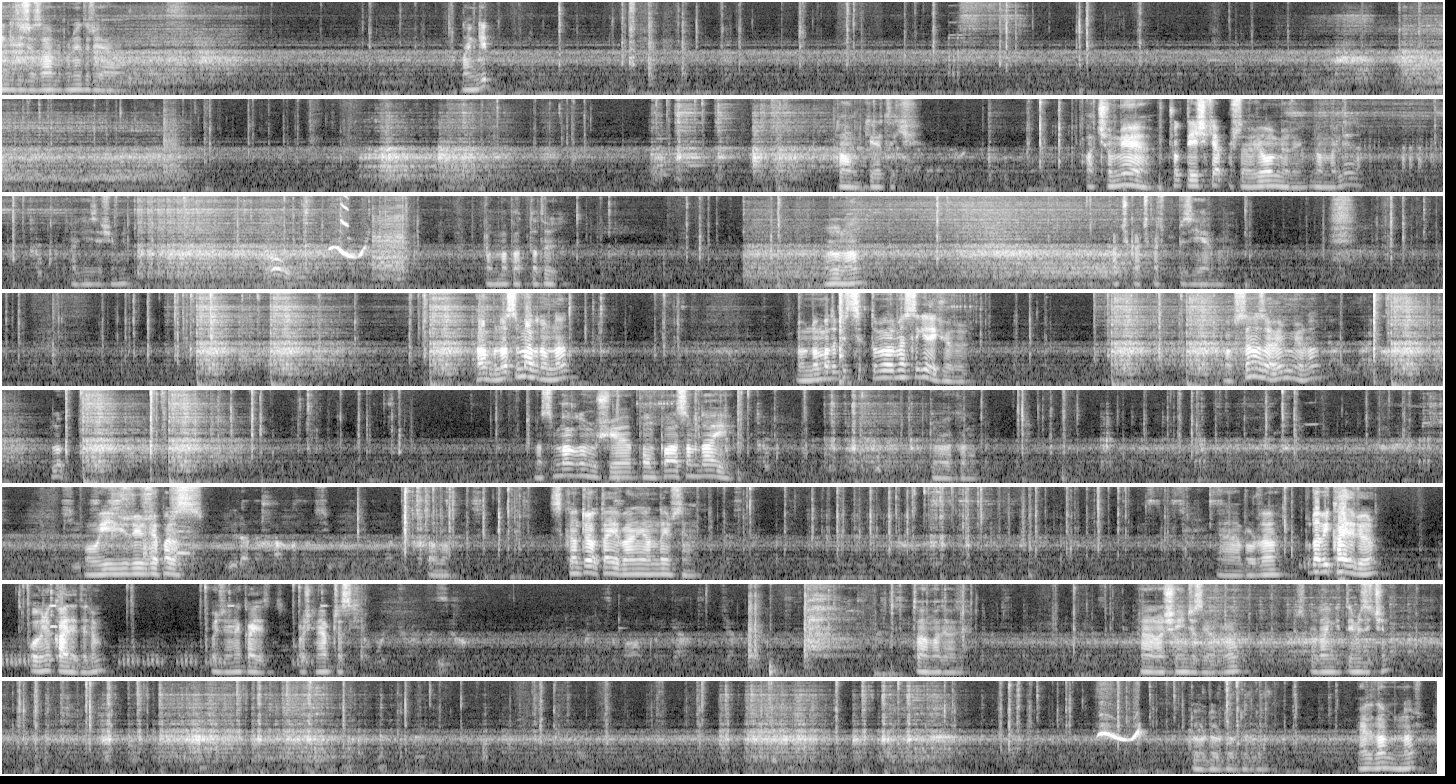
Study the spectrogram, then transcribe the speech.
Nereden gideceğiz abi? Bu nedir ya? Lan git. Tamam girdik. Açılmıyor. Çok değişik yapmışlar. Öyle olmuyor normalde. İyice şimdi. Oh. Bomba patladı. Ne oluyor lan? Kaç kaç kaç bizi yer mi? Lan bu nasıl magnum lan? Lan Normalde bir sıktım ölmesi gerekiyordu. Baksanıza ölmüyor lan. Nasıl magnummuş ya? Pompa alsam daha iyi. Dur bakalım. O iyi yüzde yüz yaparız. Tamam. Sıkıntı yok dayı ben yanındayım senin. Ha burada. Bu da bir kaydediyorum. Oyunu kaydedelim. Üzerine kaydet. Başka ne yapacağız ki? Tamam hadi hadi. Ha aşağı ineceğiz galiba. Biz buradan gittiğimiz için. Dur dur dur dur dur. Nerede lan bunlar?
